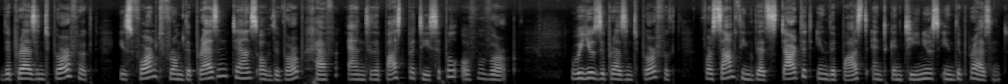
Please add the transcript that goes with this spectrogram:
The present perfect is formed from the present tense of the verb have and the past participle of a verb. We use the present perfect for something that started in the past and continues in the present.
